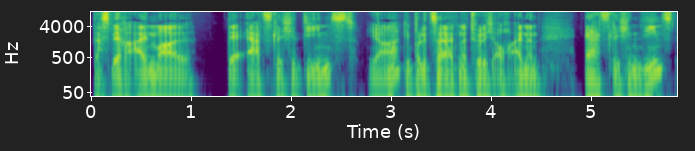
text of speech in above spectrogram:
Das wäre einmal der ärztliche Dienst. Ja, die Polizei hat natürlich auch einen ärztlichen Dienst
